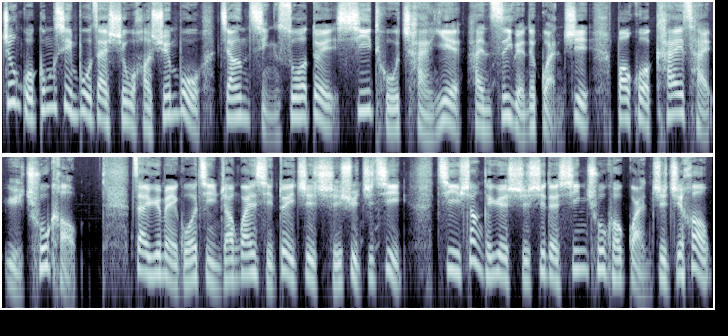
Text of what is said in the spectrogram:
中国工信部在十五号宣布，将紧缩对稀土产业和资源的管制，包括开采与出口。在与美国紧张关系对峙持续之际，继上个月实施的新出口管制之后，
